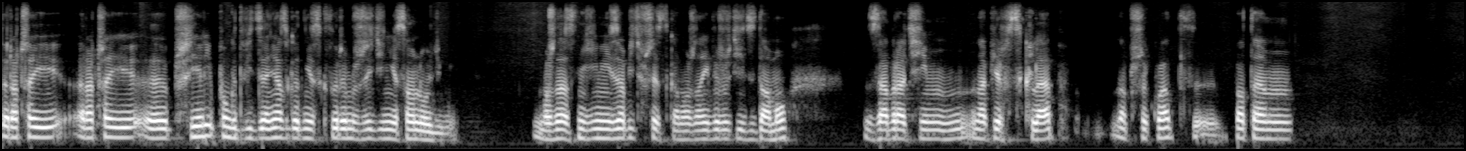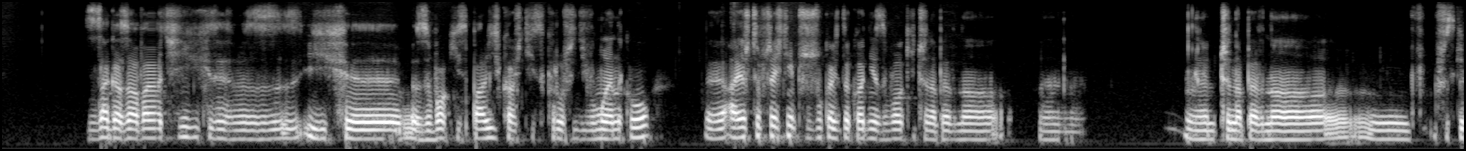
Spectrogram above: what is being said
Raczej, raczej e, przyjęli punkt widzenia, zgodnie z którym Żydzi nie są ludźmi. Można z nimi zrobić wszystko. Można ich wyrzucić z domu, zabrać im najpierw sklep na przykład, potem zagazować ich, ich e, zwłoki spalić, kości skruszyć w młynku, e, a jeszcze wcześniej przeszukać dokładnie zwłoki, czy na pewno e, czy na pewno wszystkie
